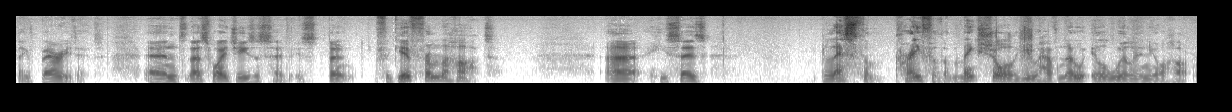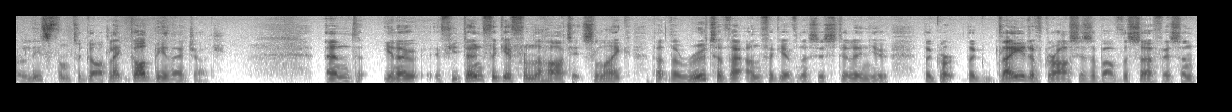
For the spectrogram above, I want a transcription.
They've buried it. And that's why Jesus said, is don't forgive from the heart. Uh, he says, bless them, pray for them, make sure you have no ill will in your heart, release them to God, let God be their judge. And you know, if you don't forgive from the heart, it's like that the root of that unforgiveness is still in you. The, gr- the blade of grass is above the surface, and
